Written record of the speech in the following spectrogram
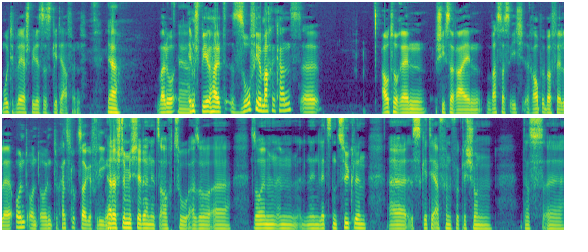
Multiplayer-Spiel ist, ist GTA 5. Ja, weil du ja. im Spiel halt so viel machen kannst. Äh, Autorennen, Schießereien, was weiß ich, Raubüberfälle und, und, und. Du kannst Flugzeuge fliegen. Ja, da stimme ich dir dann jetzt auch zu. Also äh, so im, im, in den letzten Zyklen äh, ist GTA 5 wirklich schon, das äh,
